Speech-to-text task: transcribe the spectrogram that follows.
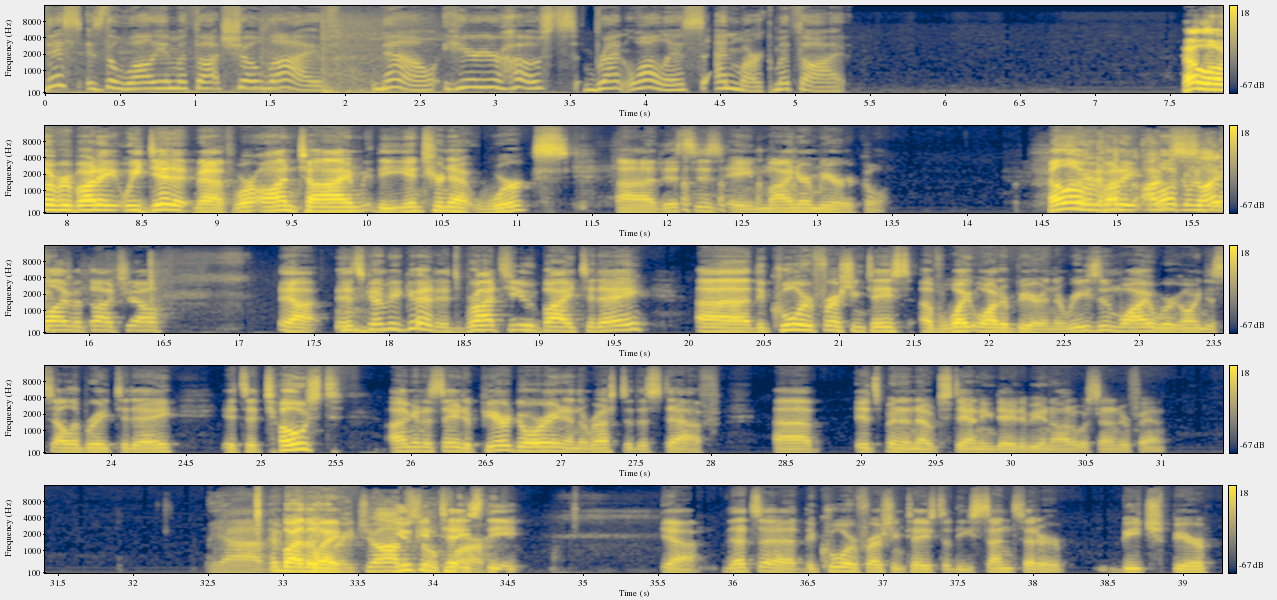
This is the Wally and Methot Show live. Now, here are your hosts, Brent Wallace and Marc Methot. Hello, everybody. We did it, Meth. We're on time. The internet works. Uh, this is a minor miracle. Hello, I'm- everybody. I'm Welcome to the Wally Thought Show. Yeah, it's going to be good. It's brought to you by today, uh, the cool, refreshing taste of whitewater beer. And the reason why we're going to celebrate today, it's a toast, I'm going to say, to Pierre Dorion and the rest of the staff. Uh, it's been an outstanding day to be an Ottawa Senator fan. Yeah. And by the way, you can so taste far. the yeah, that's uh the cool, refreshing taste of the Sunsetter Beach beer.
